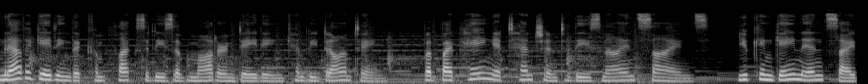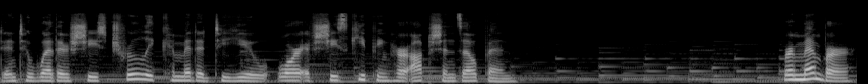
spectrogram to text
Navigating the complexities of modern dating can be daunting, but by paying attention to these nine signs, you can gain insight into whether she's truly committed to you or if she's keeping her options open. Remember,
